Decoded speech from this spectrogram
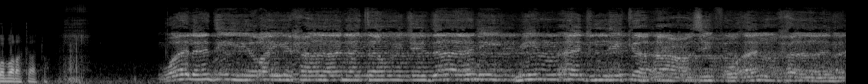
ወበረካቱሁ ولدي ريحانة وجداني من أجلك أعزف ألحاني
